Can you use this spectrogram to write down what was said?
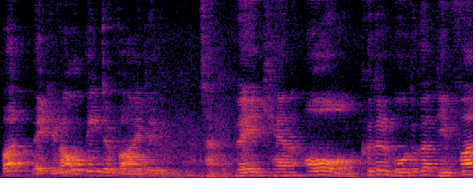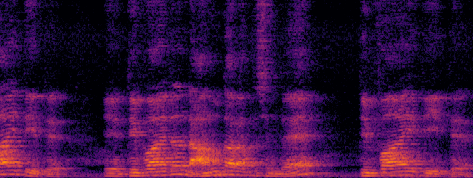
but they can all be divided 자, they can all 그들 모두가 divided 예, divide는 나누다라는 뜻인데 divided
